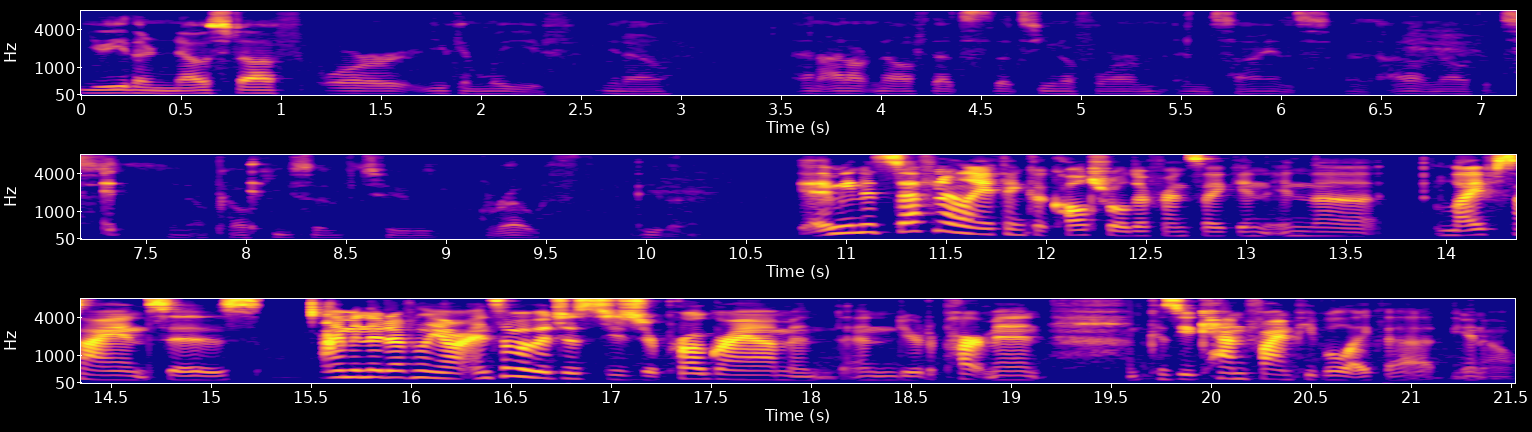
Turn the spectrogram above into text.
you either know stuff or you can leave, you know. And I don't know if that's that's uniform in science. I don't know if it's it, you know cohesive to growth either. I mean, it's definitely, I think, a cultural difference. Like in, in the life sciences, I mean, there definitely are, and some of it just is your program and, and your department, because you can find people like that, you know,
